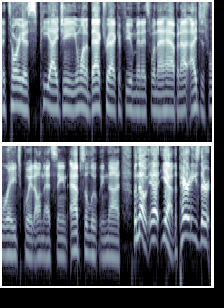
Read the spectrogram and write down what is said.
notorious PIG. You want to backtrack a few minutes when that happened. I, I just rage quit on that scene. Absolutely not. But no, uh, yeah, the parodies they're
